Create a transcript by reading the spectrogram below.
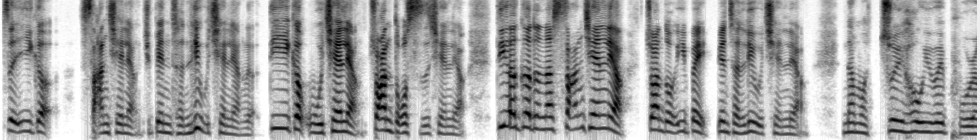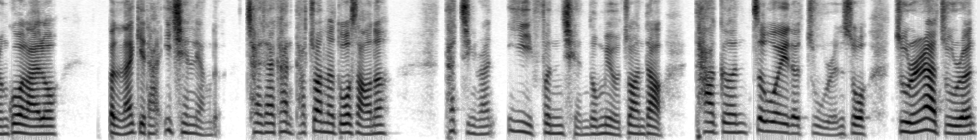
这一个三千两就变成六千两了。第一个五千两赚多十千两，第二个的呢三千两赚多一倍变成六千两。那么最后一位仆人过来咯，本来给他一千两的，猜猜看他赚了多少呢？他竟然一分钱都没有赚到。他跟这位的主人说：“主人啊，主人，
